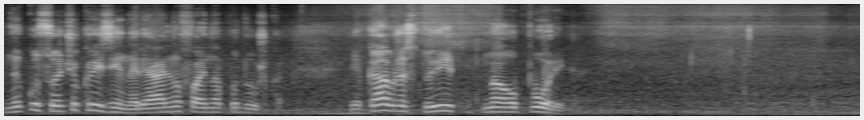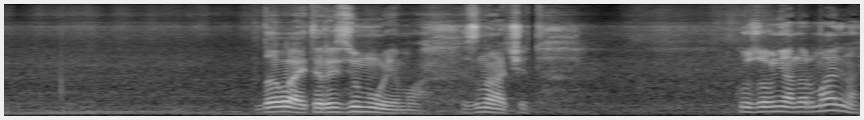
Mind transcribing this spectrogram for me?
Не кусочок резини, реально файна подушка, яка вже стоїть на опорі. Давайте резюмуємо. Значить, кузовня нормальна,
